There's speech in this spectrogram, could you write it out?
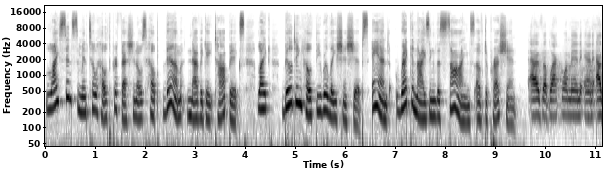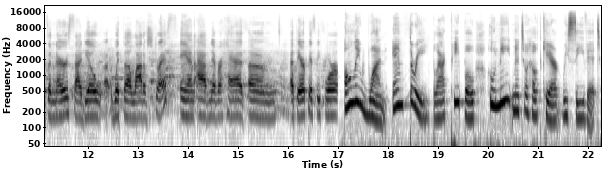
licensed mental health professionals help them navigate topics like building healthy relationships and recognizing the signs of depression. As a black woman and as a nurse, I deal with a lot of stress, and I've never had um, a therapist before. Only one in three black people who need mental health care receive it,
